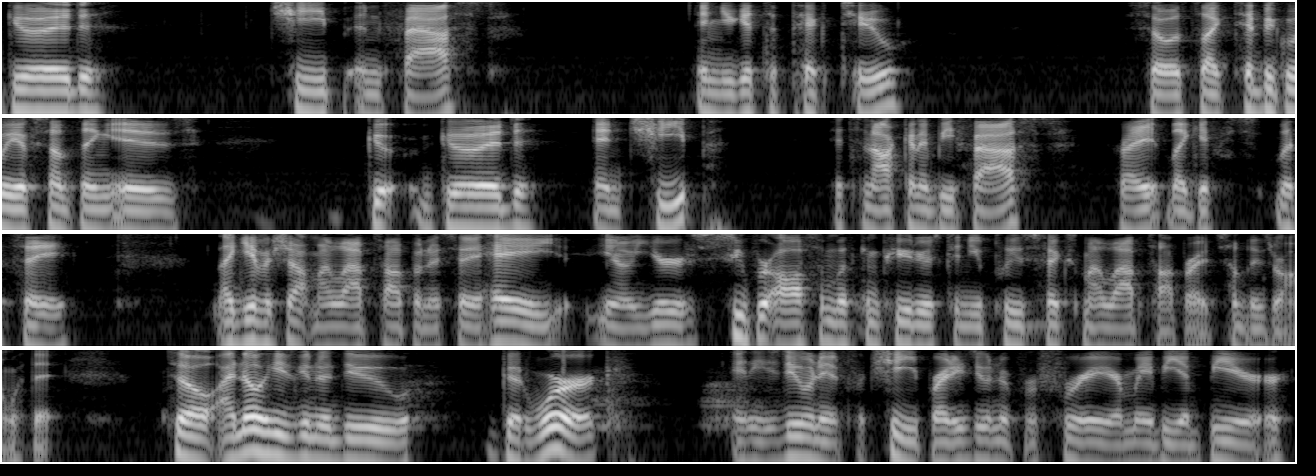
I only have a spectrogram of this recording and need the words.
good cheap and fast and you get to pick two. So it's like typically if something is go- good and cheap it's not going to be fast right? Like if let's say i give Ashad my laptop and i say hey you know you're super awesome with computers. Can you please fix my laptop right? Something's wrong with it. So i know he's going to do good work and he's doing it for cheap right? He's doing it for free or maybe a beer.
